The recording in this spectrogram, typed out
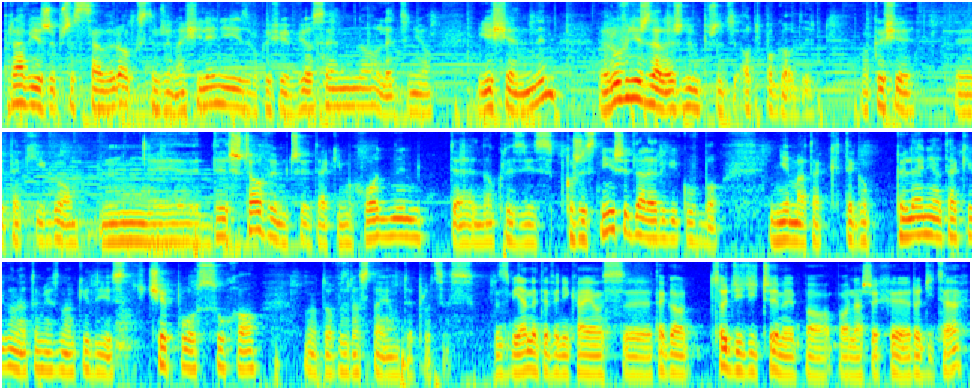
prawie że przez cały rok, z tym, że nasilenie jest w okresie wiosenno-letnio-jesiennym, również zależnym od pogody. W okresie e, takiego mm, e, deszczowym czy takim chłodnym ten okres jest korzystniejszy dla alergików, bo nie ma tak tego pylenia takiego, natomiast no, kiedy jest ciepło, sucho, no to wzrastają te procesy. Zmiany te wynikają z e, tego, co dziedziczymy po, po naszych rodzicach.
